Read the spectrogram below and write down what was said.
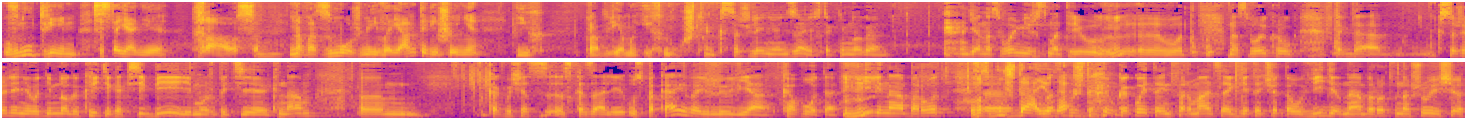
внутреннем состоянии хаоса, на возможные варианты решения их проблемы, их нужд. К сожалению, я не знаю, если так немного я на свой мир смотрю, mm-hmm. вот, на свой круг, тогда, к сожалению, вот немного критика к себе и, может быть, э, к нам. Как вы сейчас сказали, успокаиваю ли я кого-то, угу. или наоборот... Возбуждаю, э, возбуждаю да? какой-то информацией, где-то что-то увидел, наоборот, вношу еще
